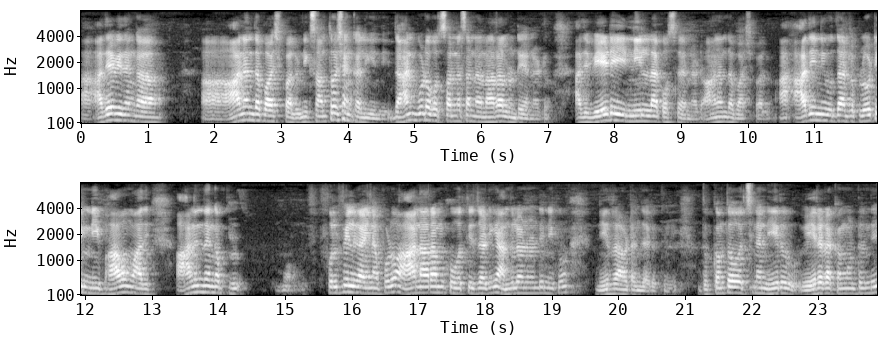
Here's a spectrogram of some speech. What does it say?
అదేవిధంగా ఆనంద బాష్పాలు నీకు సంతోషం కలిగింది. దానికి కూడా ఒక సన్న సన్న నరాలు ఉంటాయి అన్నట్టు. అది వేడి నీళ్ళలాగా వస్తాయి అన్నట్టు ఆనంద బాష్పాలు. అది నీవు దాంట్లో ఫ్లోటింగ్ నీ భావం అది ఆనందంగా ఫుల్ఫిల్గా అయినప్పుడు ఆ నరంకు ఒత్తి జరిగి అందులో నుండి నీకు నీరు రావటం జరుగుతుంది. దుఃఖంతో వచ్చిన నీరు వేరే రకంగా ఉంటుంది.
